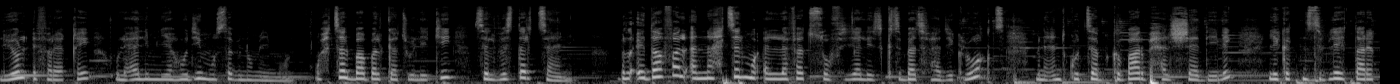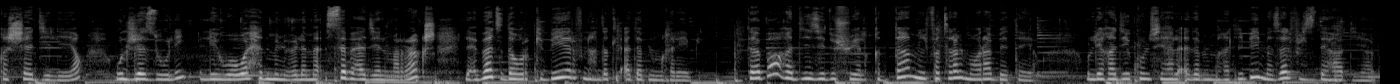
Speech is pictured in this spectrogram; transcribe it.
ليون الإفريقي والعالم اليهودي موسى بن ميمون وحتى البابا الكاثوليكي سيلفستر الثاني. بالإضافة لأن حتى المؤلفات الصوفية اللي تكتبات في هذيك الوقت من عند كتاب كبار بحال الشادلي اللي كتنسب ليه الطريقة الشادلية والجازولي اللي هو واحد من العلماء السبعة ديال مراكش لعبات دور كبير في نهضة الأدب المغربي. دابا غادي نزيدو شوية القدام للفترة المرابطية واللي غادي يكون فيها الأدب المغربي مازال في الازدهار ديالو.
